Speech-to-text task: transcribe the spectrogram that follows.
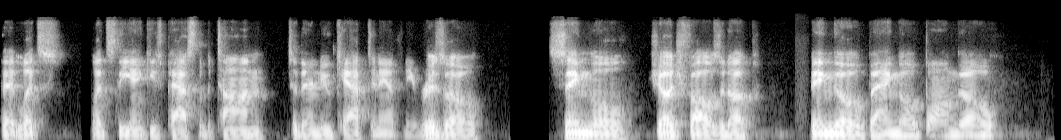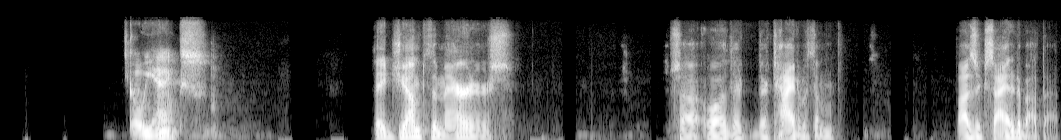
that lets lets the Yankees pass the baton to their new captain Anthony Rizzo. Single, Judge follows it up. Bingo, bango, bongo. Go Yanks. They jumped the Mariners. So, well, they're they're tied with them. I was excited about that.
